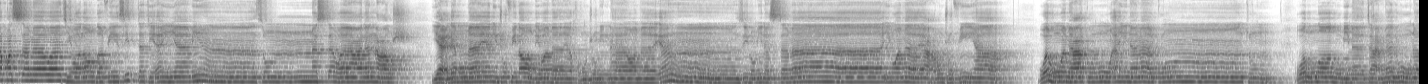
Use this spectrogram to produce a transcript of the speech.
خلق السماوات والأرض في ستة أيام ثم استوى على العرش. يعلم ما يلج في الأرض وما يخرج منها وما ينزل من السماء وما يعرج فيها. وهو معكم أينما كنتم والله بما تعملون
